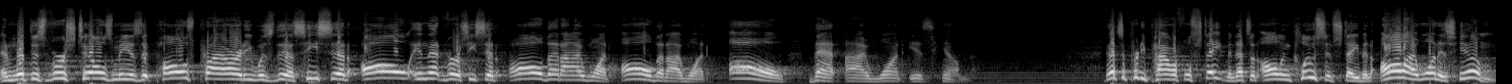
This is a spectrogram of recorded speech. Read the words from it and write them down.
And what this verse tells me is that Paul's priority was this. He said, All, in that verse, he said, All that I want, all that I want, all that I want is Him. That's a pretty powerful statement. That's an all inclusive statement. All I want is Him.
